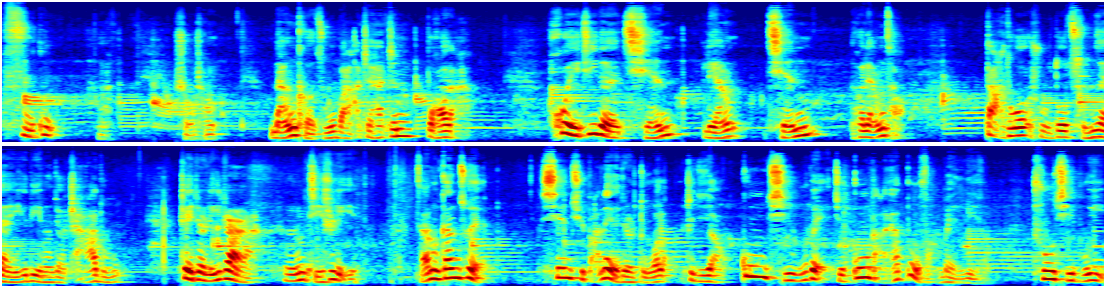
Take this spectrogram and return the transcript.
复固。”守城难可卒拔，这还真不好打。会稽的钱粮、钱和粮草，大多数都存在一个地方叫茶渎，这地儿离这儿啊，有那么几十里。咱们干脆先去把那个地儿夺了，这就叫攻其无备，就攻打他不防备的地方，出其不意，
